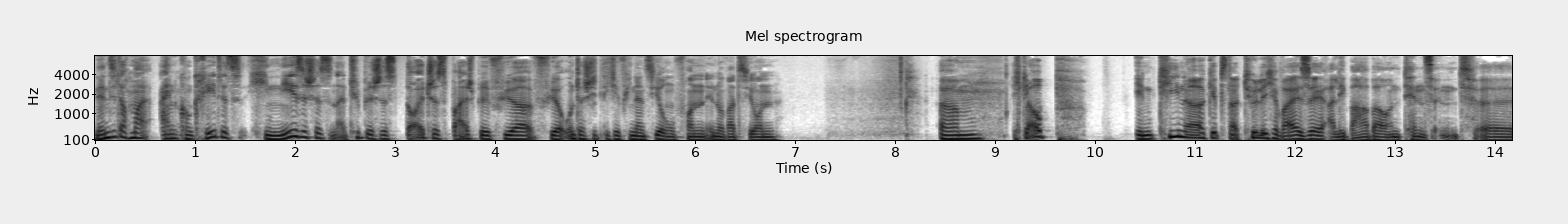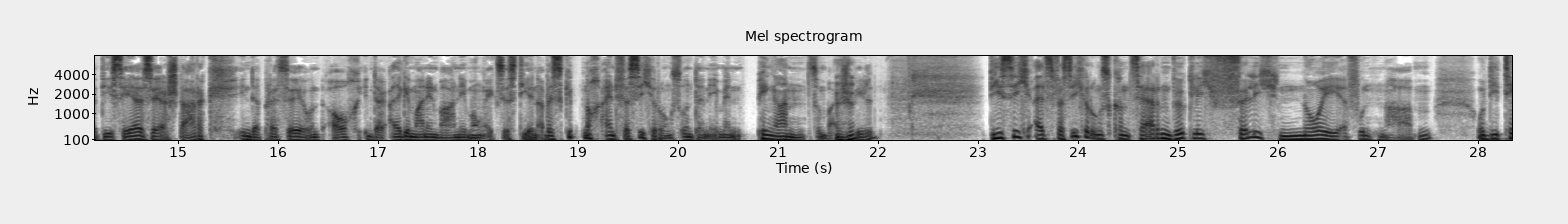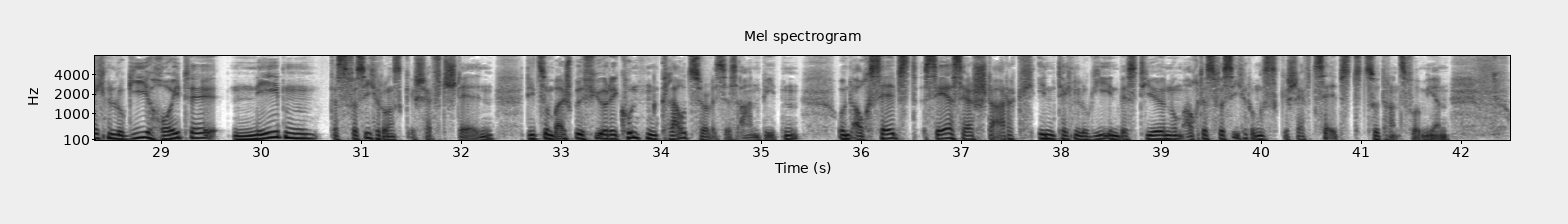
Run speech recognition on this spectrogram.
Nennen Sie doch mal ein konkretes chinesisches und ein typisches deutsches Beispiel für, für unterschiedliche Finanzierung von Innovationen. Ähm, ich glaube, in China gibt's natürlicherweise Alibaba und Tencent, äh, die sehr, sehr stark in der Presse und auch in der allgemeinen Wahrnehmung existieren. Aber es gibt noch ein Versicherungsunternehmen, Ping An zum Beispiel. Mhm die sich als Versicherungskonzern wirklich völlig neu erfunden haben und die Technologie heute neben das Versicherungsgeschäft stellen, die zum Beispiel für ihre Kunden Cloud-Services anbieten und auch selbst sehr, sehr stark in Technologie investieren, um auch das Versicherungsgeschäft selbst zu transformieren.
